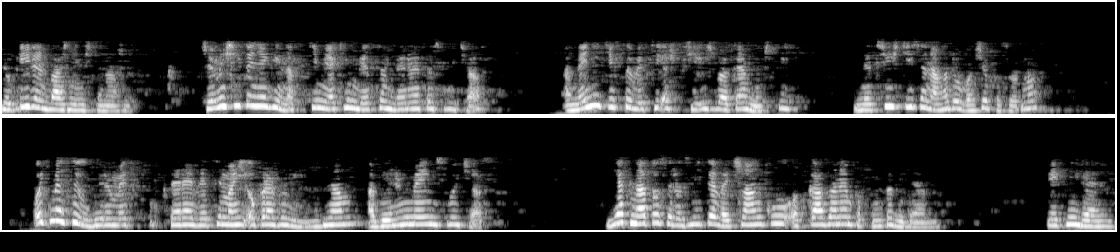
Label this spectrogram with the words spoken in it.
Dobrý den, vážení čtenáři. Přemýšlíte někdy nad tím, jakým věcem věnujete svůj čas? A není těchto věcí až příliš velké množství? Netříští se náhodou vaše pozornost? Pojďme si uvědomit, které věci mají opravdový význam a věnujme jim svůj čas. Jak na to se dozvíte ve článku odkázaném pod tímto videem. Pěkný den.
